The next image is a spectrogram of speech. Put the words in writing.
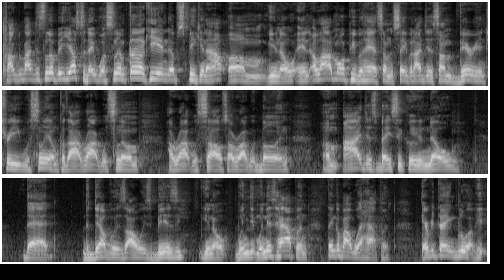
talked about this a little bit yesterday. Well, Slim Thug, he ended up speaking out, um, you know, and a lot more people had something to say, but I just, I'm very intrigued with Slim because I rock with Slim, I rock with Sauce, I rock with Bun. Um, I just basically know that the devil is always busy. You know, when when this happened, think about what happened. Everything blew up. He,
